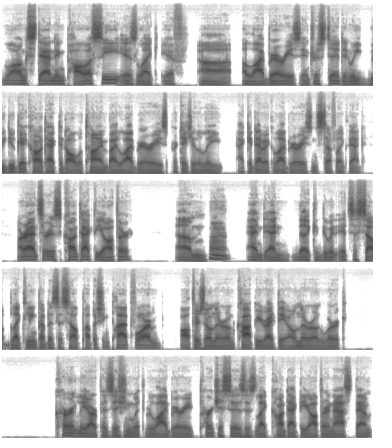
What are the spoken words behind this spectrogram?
long-standing policy is like if uh, a library is interested, and we we do get contacted all the time by libraries, particularly academic libraries and stuff like that. Our answer is contact the author. Um, hmm. and and they can do it. It's a self like Leanpub is a self-publishing platform authors own their own copyright, they own their own work. Currently, our position with library purchases is like contact the author and ask them.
